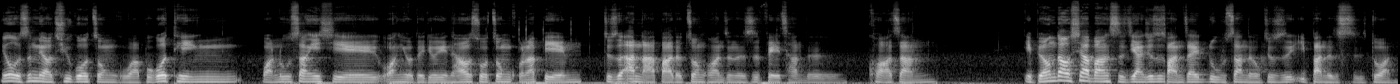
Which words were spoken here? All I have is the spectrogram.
因为我是没有去过中国啊，不过听网络上一些网友的留言，然后说中国那边就是按喇叭的状况真的是非常的夸张，也不用到下班时间，就是绑在路上的，就是一般的时段，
